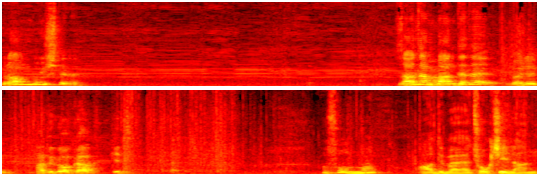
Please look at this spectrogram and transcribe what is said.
Brown bu işleri. Zaten Tamam. bende de böyle... Hadi go kalk git. Nasıl oldu lan? Hadi be çok iyi lan.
